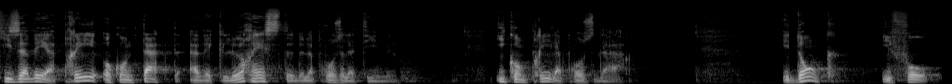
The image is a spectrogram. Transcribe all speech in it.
qu'ils avaient appris au contact avec le reste de la prose latine, y compris la prose d'art. Et donc, il faut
